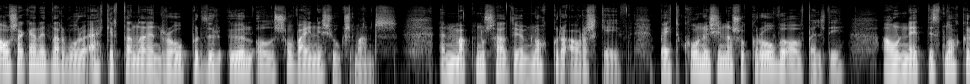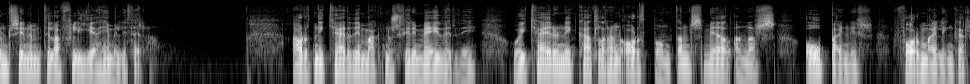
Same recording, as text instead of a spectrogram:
Ásakanirnar voru ekkert annað en róburður ölóðs og væni sjúksmanns en Magnús hafði um nokkru ára skeið beitt konu sína svo grófu ofbeldi að hún neittist nokkrum sinnum til að flýja heimili þeirra. Árni kærði Magnús fyrir meiðirði og í kærunni kallar hann orðbóndans meðal annars óbænir, formælingar,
